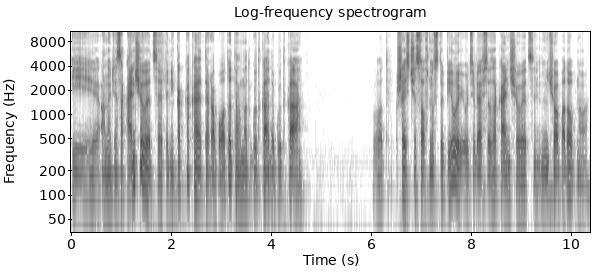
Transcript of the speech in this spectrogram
И оно не заканчивается, это не как какая-то работа там от гудка до гудка. Вот, 6 часов наступило, и у тебя все заканчивается. Ничего подобного.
